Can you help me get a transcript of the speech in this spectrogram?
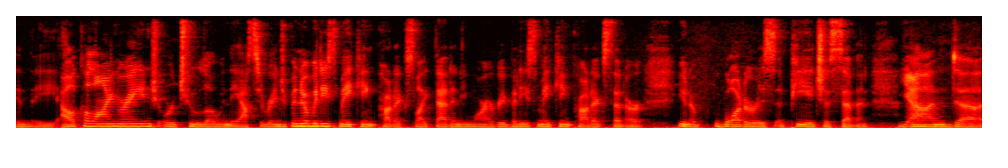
in the alkaline range or too low in the acid range. But nobody's making products like that anymore. Everybody's making products that are, you know, water is a pH of seven. Yeah. And uh,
